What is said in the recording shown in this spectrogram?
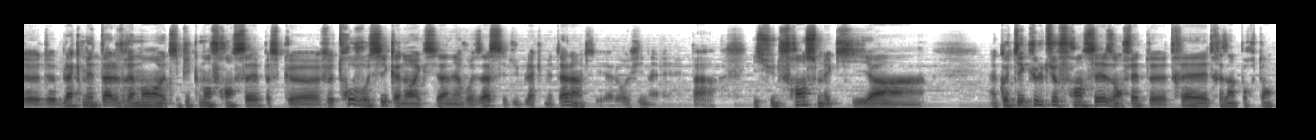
euh, de, black metal vraiment euh, typiquement français, parce que je trouve aussi qu'Anorexia Nervosa, c'est du black metal, hein, qui à l'origine n'est pas issu de France, mais qui a un, côté culture française en fait euh, très, très important.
